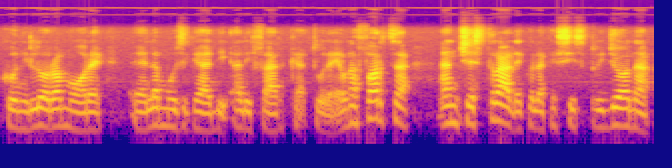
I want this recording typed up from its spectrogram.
con il loro amore eh, la musica di Alifarca Touré. È una forza ancestrale quella che si sprigiona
